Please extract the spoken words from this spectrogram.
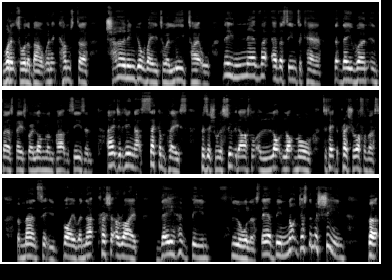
what it's all about when it comes to churning your way to a league title. They never ever seem to care that they weren't in first place for a long, long part of the season. I actually think that second place position would have suited Arsenal a lot, lot more to take the pressure off of us. But Man City, boy, when that pressure arrived, they have been flawless. They have been not just a machine, but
